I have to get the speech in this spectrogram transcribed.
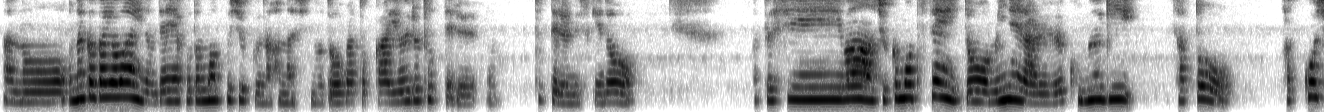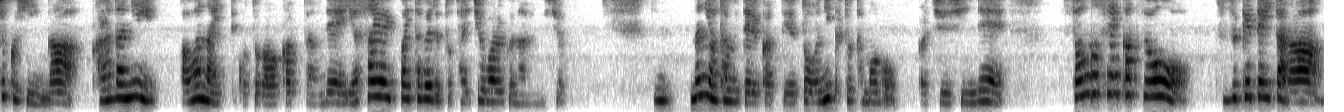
あのお腹が弱いのでフォドマップ食の話の動画とかいろいろ撮ってる撮ってるんですけど私は食物繊維とミネラル、小麦、砂糖、発酵食品が体に合わないってことが分かったので野菜をいっぱい食べると体調悪くなるんですよ。何を食べてるかっていうとお肉と卵が中心でその生活を続けていたら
